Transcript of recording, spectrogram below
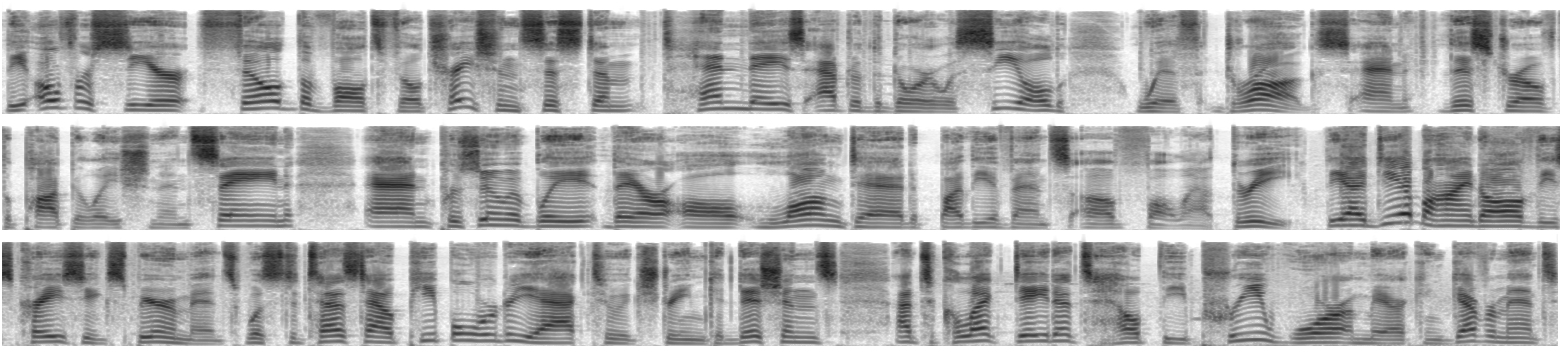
the Overseer filled the vault's filtration system 10 days after the door was sealed with drugs, and this drove the population insane, and presumably they are all long dead by the events of Fallout 3. The idea behind all of these crazy experiments was to test how people would react to extreme conditions and to collect data to help the pre war American government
